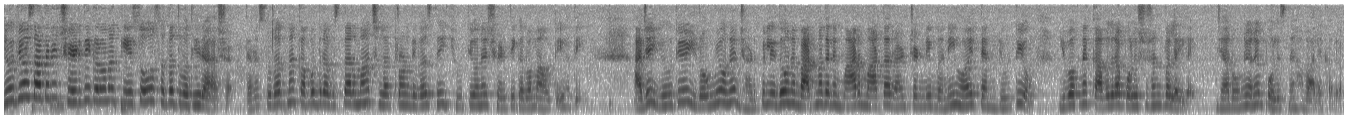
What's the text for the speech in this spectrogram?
યુવતીઓ સાથેની છેડતી કરવાના કેસો સતત વધી રહ્યા છે. ત્યારે સુરતના કપોદ્રા વિસ્તારમાં છેલ્લા ત્રણ દિવસથી યુવતીઓને છેડતી કરવામાં આવતી હતી. આજે યુવતીઓએ રોમિયોને ઝડપી લીધો અને બાદમાં તેને માર મારતા રણચંડી બની હોય તેમ યુવતીઓ યુવકને કાબોદરા પોલીસ સ્ટેશન પર લઈ ગઈ, જ્યાં રોમિયોને પોલીસને હવાલે કર્યો.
